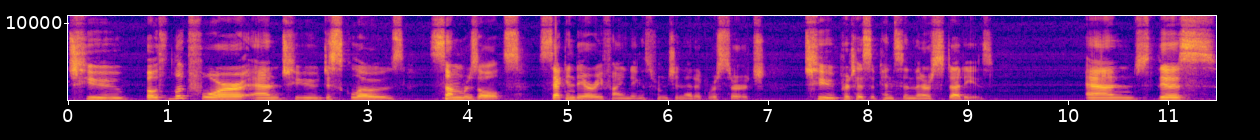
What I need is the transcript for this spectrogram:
to both look for and to disclose some results, secondary findings from genetic research to participants in their studies. And this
